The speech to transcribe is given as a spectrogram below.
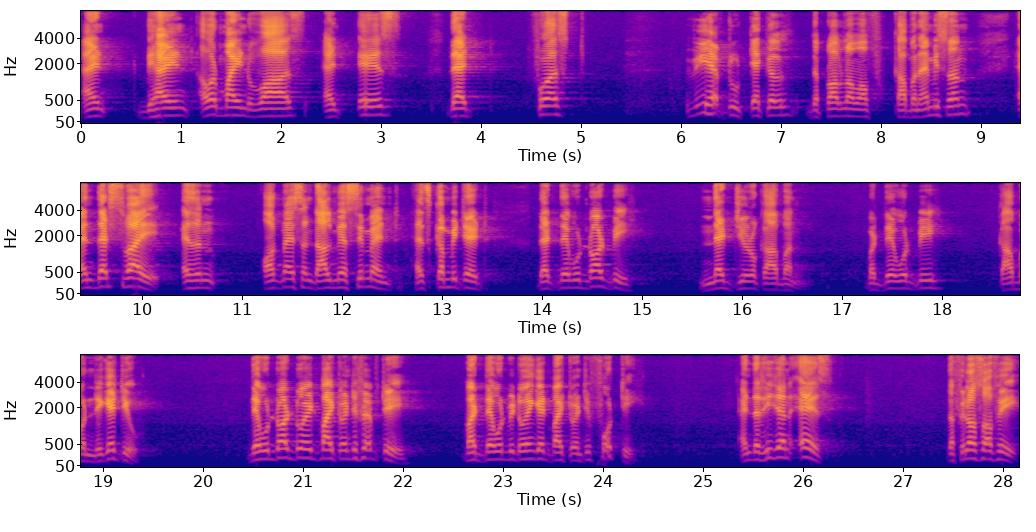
And behind our mind was and is that first we have to tackle the problem of carbon emission, and that's why, as an organization, Dalmia Cement has committed that they would not be net zero carbon, but they would be carbon negative. They would not do it by 2050, but they would be doing it by 2040. And the reason is the philosophy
